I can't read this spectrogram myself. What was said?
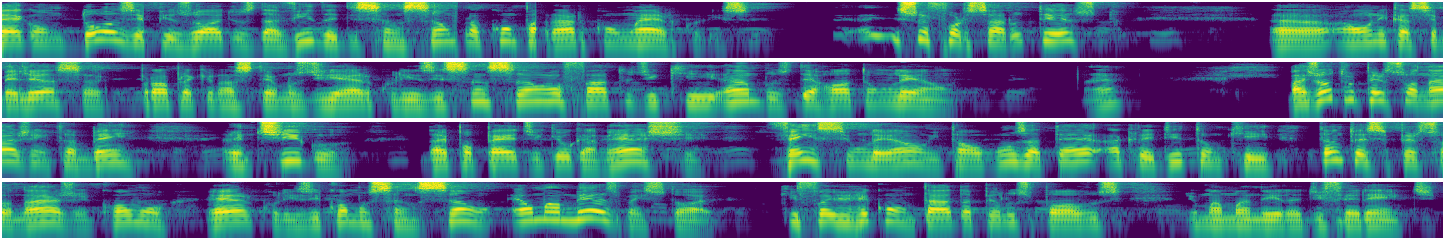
pegam 12 episódios da vida de Sansão para comparar com Hércules. Isso é forçar o texto. A única semelhança própria que nós temos de Hércules e Sansão é o fato de que ambos derrotam um leão. Né? Mas outro personagem também antigo da epopeia de Gilgamesh vence um leão. Então alguns até acreditam que tanto esse personagem como Hércules e como Sansão é uma mesma história que foi recontada pelos povos de uma maneira diferente.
